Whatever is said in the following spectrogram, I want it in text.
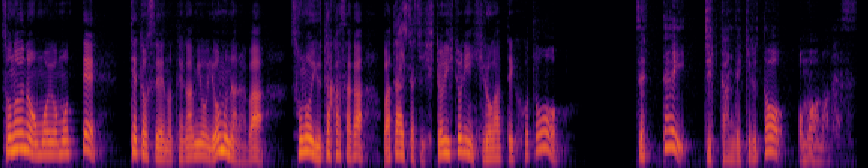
そのような思いを持ってテトスへの手紙を読むならば、その豊かさが私たち一人一人に広がっていくことを絶対実感できると思うのです。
